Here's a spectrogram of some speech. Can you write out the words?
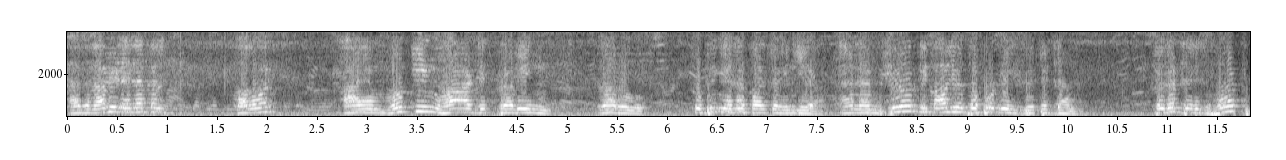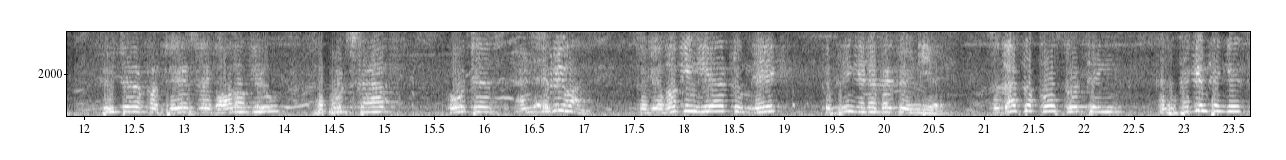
As an avid NFL follower, I am working hard with Praveen Garu to bring NFL to India, and i am sure with all your support we'll get it done. So that there is hope, future for players like all of you, support staff, coaches, and everyone. So we are working here to make to bring NFL to India. So that's the first good thing. And the second thing is,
